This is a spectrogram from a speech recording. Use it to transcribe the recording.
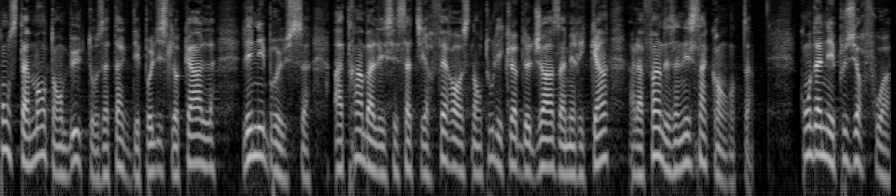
Constamment en but aux attaques des polices locales, Lenny Bruce a trimballé ses satires féroces dans tous les clubs de jazz américains à la fin des années 50. Condamné plusieurs fois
